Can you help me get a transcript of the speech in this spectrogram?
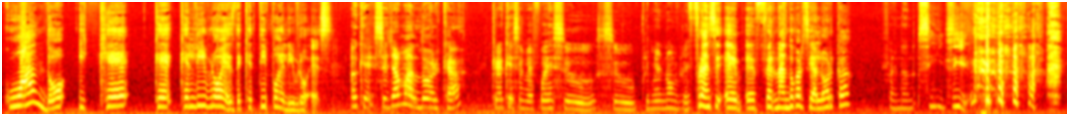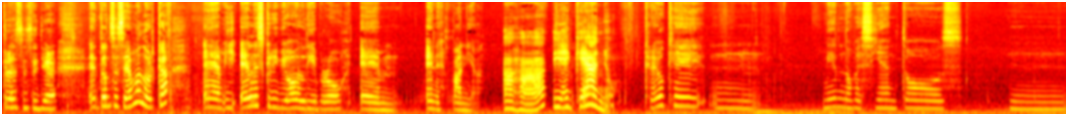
¿Cuándo? ¿Y qué, qué, qué libro es? ¿De qué tipo de libro es? Ok, se llama Lorca. Creo que se me fue su, su primer nombre. Franci- eh, eh, Fernando García Lorca. Fernando. Sí, sí. Gracias, señora. Entonces se llama Lorca em, y él escribió el libro em, en España. Ajá. ¿Y en qué año? Creo que mm, 1900. mm,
